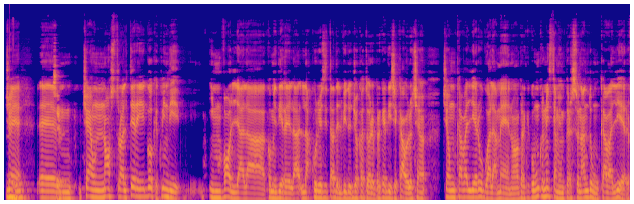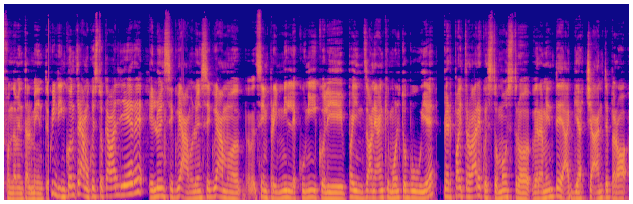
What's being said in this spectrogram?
Cioè mm-hmm. sì. c'è un nostro alter ego che quindi invoglia la, come dire, la, la, curiosità del videogiocatore perché dice cavolo c'è, c'è, un cavaliere uguale a me no? perché comunque noi stiamo impersonando un cavaliere fondamentalmente quindi incontriamo questo cavaliere e lo inseguiamo lo inseguiamo eh, sempre in mille cunicoli poi in zone anche molto buie per poi trovare questo mostro veramente agghiacciante però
